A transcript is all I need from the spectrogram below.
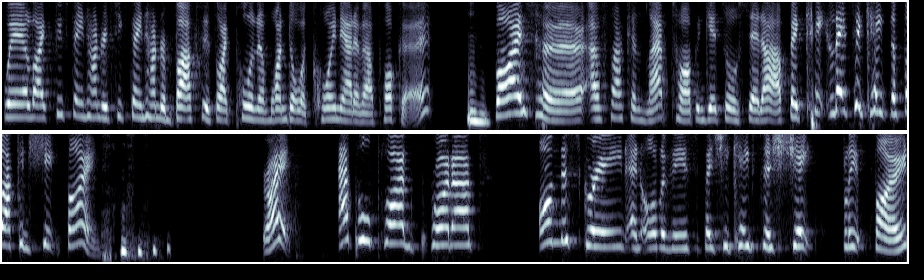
where like 1500 1600 bucks is like pulling a one dollar coin out of our pocket Mhm. buys her a fucking laptop and gets all set up but ke- lets her keep the fucking shit phone right apple plug product on the screen and all of this but she keeps the shit flip phone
